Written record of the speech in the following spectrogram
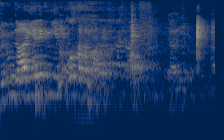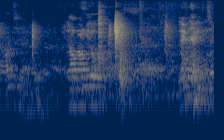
ब्लू जा रही है लेकिन ये बहुत खतरनाक है। ब्राउन की लो ब्लैक में जाएगी? सर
